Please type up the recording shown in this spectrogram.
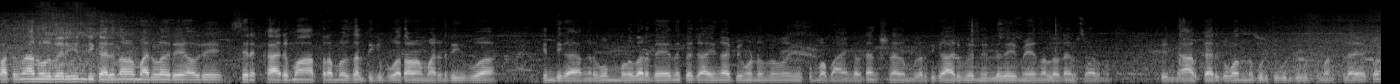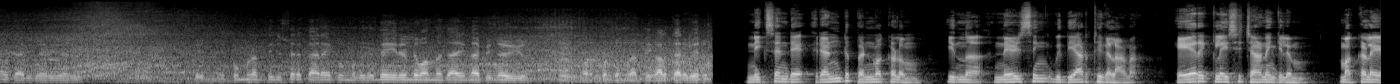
പത്ത് നാനൂറ് പേര് ഹിന്ദിക്കാരും തമിഴന്മാരുള്ളവർ അവർ സ്ഥിരക്കാർ മാത്രം ഒരു സ്ഥലത്തേക്ക് പോവുക തമിഴന്മാരുടെ അടുത്തേക്ക് പോവുക ഹിന്ദിക്കാർ അങ്ങനെ നമ്മൾ വെറുതെ നിൽക്കുക ചായയും കാപ്പിയും കൊണ്ടുവന്ന് നിൽക്കുമ്പോൾ ഭയങ്കര ടെൻഷനായിരുന്നു നമ്മുടെ അടുത്തേക്ക് ആരും വരുന്നില്ല ദൈവമേ എന്നുള്ള ടെൻഷനായിരുന്നു പിന്നെ ആൾക്കാർക്ക് വന്ന് കുടിച്ച് കുടിച്ച് കുടിച്ച് മനസ്സിലായപ്പോൾ ആൾക്കാർ കയറി കയറി. പിന്നെ ഇപ്പം നമ്മുടെ അടുത്തേക്ക് സ്ഥിരക്കാരായപ്പോൾ നമുക്ക് ധൈര്യമുണ്ട് വന്ന ചായയും കാപ്പിയും കഴിയും. ഉറപ്പുണ്ട് നമ്മുടെ അടുത്തേക്ക് ആൾക്കാർ വരും. നിക്സന്റെ രണ്ട് പെൺമക്കളും ഇന്ന് നഴ്സിംഗ് വിദ്യാർത്ഥികളാണ്. ഏറെ ക്ലേശിച്ചാണെങ്കിലും മക്കളെ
